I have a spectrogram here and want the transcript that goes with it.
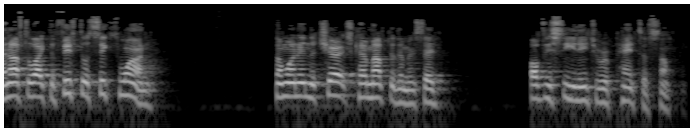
And after like the fifth or sixth one, someone in the church came up to them and said, Obviously, you need to repent of something.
